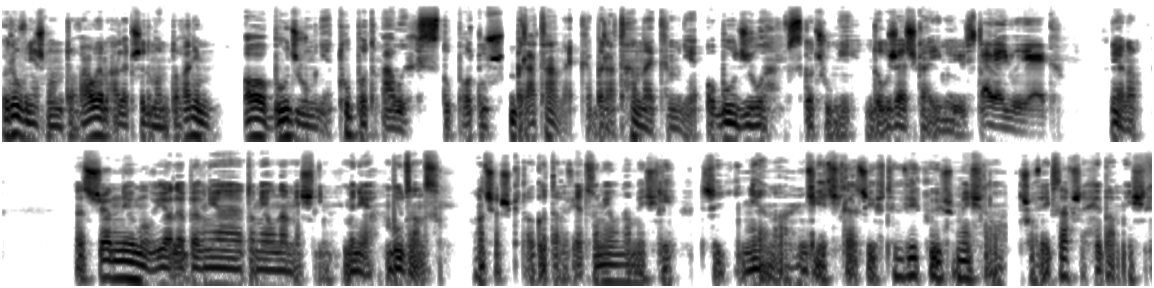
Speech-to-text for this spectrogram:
również montowałem, ale przed montowaniem Obudził mnie tupot małych stóp. Otóż bratanek, bratanek mnie obudził, wskoczył mi do łóżeczka i mówi wstawaj wujek. Nie no, znaczy on nie mówi, ale pewnie to miał na myśli. Mnie, budząc. Chociaż kto go tam wie, co miał na myśli. Czy nie no, dzieci raczej w tym wieku już myślą. Człowiek zawsze chyba myśli.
